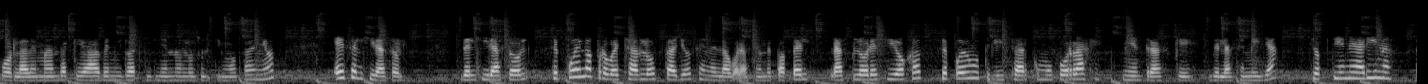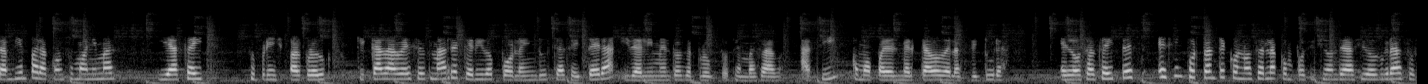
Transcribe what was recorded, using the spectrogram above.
por la demanda que ha venido adquiriendo en los últimos años es el girasol. Del girasol se pueden aprovechar los tallos en la elaboración de papel. Las flores y hojas se pueden utilizar como forraje, mientras que de la semilla se obtiene harina, también para consumo animal, y aceite su principal producto, que cada vez es más requerido por la industria aceitera y de alimentos de productos envasados, así como para el mercado de las frituras. En los aceites es importante conocer la composición de ácidos grasos,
